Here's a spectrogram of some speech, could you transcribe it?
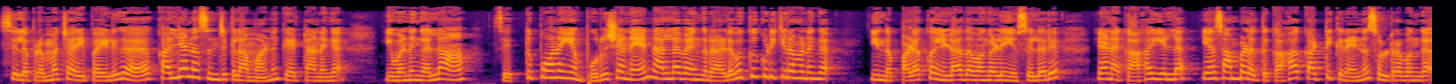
சில பிரம்மச்சாரி பயலுக கல்யாணம் செஞ்சுக்கலாமான்னு கேட்டானுங்க. இவனுங்கெல்லாம் செத்து போன என் புருஷனே நல்லவங்கிற அளவுக்கு குடிக்கிறவனுங்க. இந்த பழக்கம் இல்லாதவங்களையும் சிலர் எனக்காக இல்ல என் சம்பளத்துக்காக கட்டிக்கிறேன்னு சொல்றவங்க.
